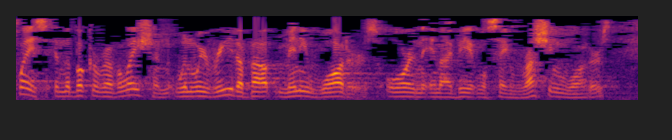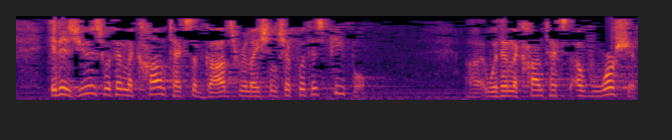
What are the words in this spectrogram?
place in the book of Revelation, when we read about many waters, or in the NIV it will say rushing waters, it is used within the context of God's relationship with his people, uh, within the context of worship.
